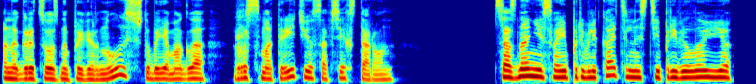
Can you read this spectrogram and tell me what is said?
Она грациозно повернулась, чтобы я могла рассмотреть ее со всех сторон. Сознание своей привлекательности привело ее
